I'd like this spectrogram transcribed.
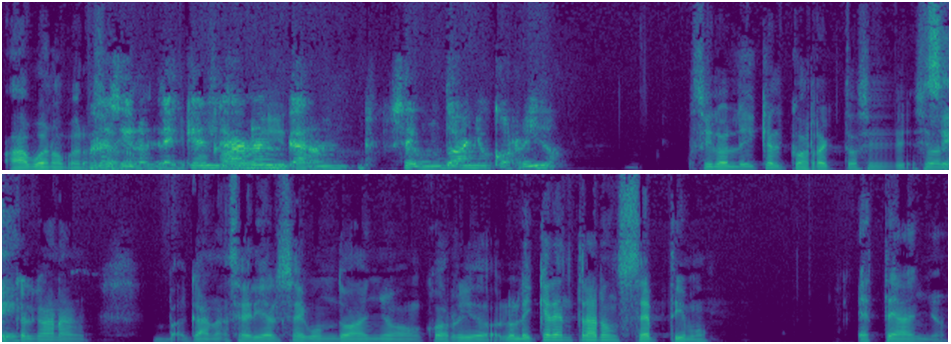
Ah, bueno, pero, Pero si si los Lakers ganan, ganan segundo año corrido. si los Lakers, correcto, si, si los Sí. Lakers ganan, gana- sería el segundo año corrido. Los Lakers entraron séptimo este año.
